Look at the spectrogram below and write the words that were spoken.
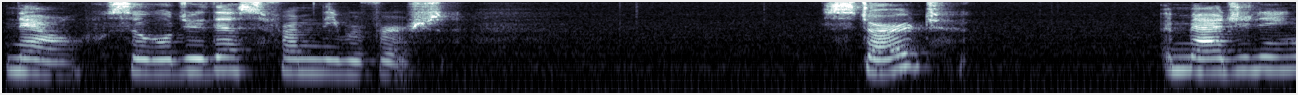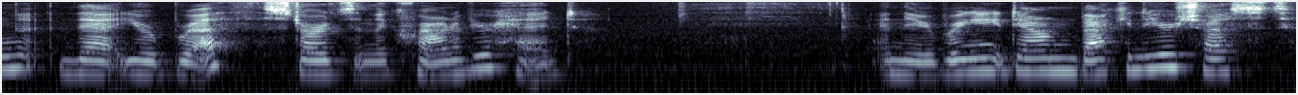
now, so we'll do this from the reverse. Start imagining that your breath starts in the crown of your head, and then you're bringing it down back into your chest,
